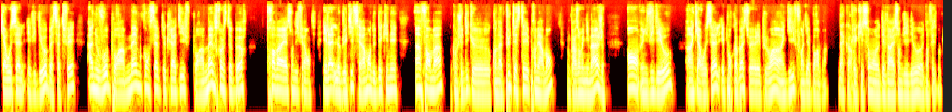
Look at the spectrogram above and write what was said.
carrousel et vidéo. Bah, ça te fait à nouveau pour un même concept créatif, pour un même scroll stopper, trois variations différentes. Et là, l'objectif, c'est vraiment de décliner un format, comme je te dis, que, qu'on a pu tester premièrement. Donc, par exemple, une image en une vidéo, un carrousel et pourquoi pas, si tu veux aller plus loin, un GIF ou un diaporama. D'accord. qui sont euh, des variations de vidéos euh, dans Facebook.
